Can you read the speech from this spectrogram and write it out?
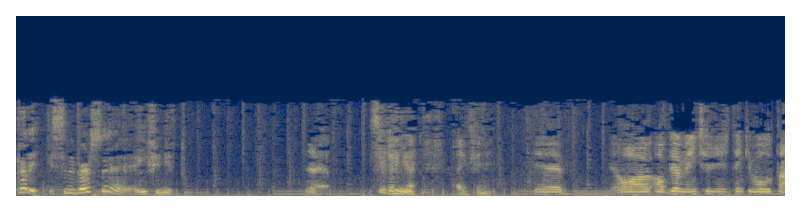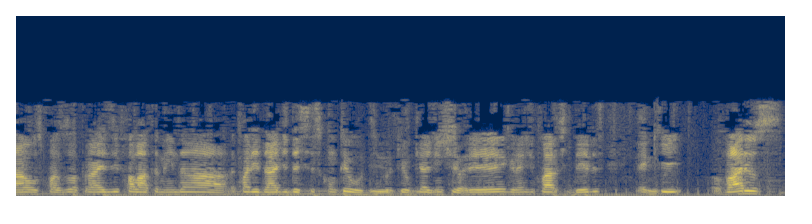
Cara, esse universo é, é infinito. É. Isso é infinito. é infinito. É, obviamente a gente tem que voltar os passos atrás e falar também da qualidade desses conteúdos, isso, porque o que a gente vê, grande parte deles, é Sim. que várias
